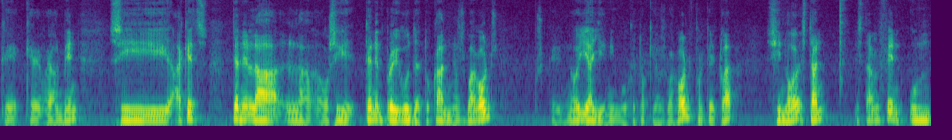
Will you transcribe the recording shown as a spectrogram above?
que, que realment si aquests tenen, la, la, o sigui, tenen prohibit de tocar en els vagons, pues que no hi hagi ningú que toqui els vagons, perquè, clar, si no, estan, estan fent un...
